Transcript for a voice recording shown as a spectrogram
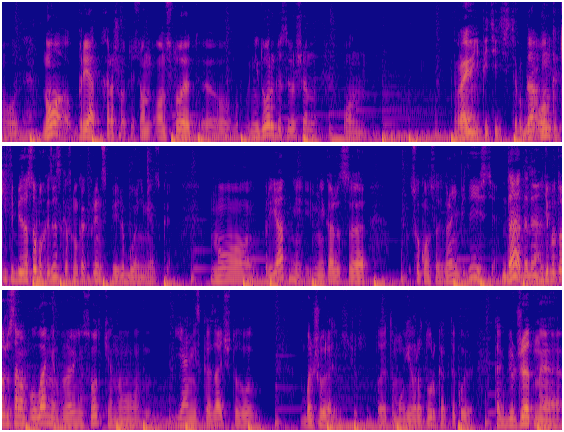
Вот. Но приятно, хорошо. То есть он, он стоит недорого совершенно. Он В районе 50 рублей. да, он каких-то без особых изысков, ну, как, в принципе, любое немецкое. Но приятный, мне кажется, сколько он стоит? В районе 50? Да, да, да. Ну, типа, то же самое Пуланер в районе сотки, но я не сказать, что большую разницу чувствую. Поэтому Евротур как такое, как бюджетное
